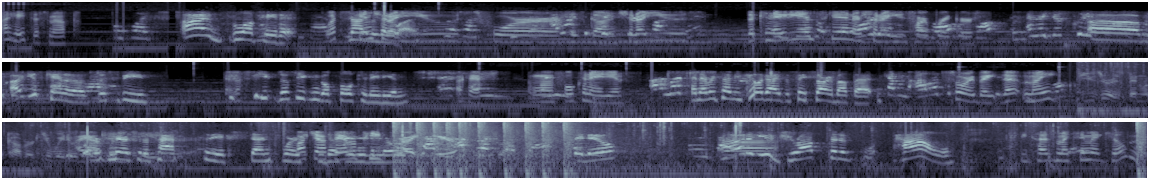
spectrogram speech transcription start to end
I hate this map. I love hate it. What skin even should I lie. use for his gun? Should I use the Canadian skin or should I use Heartbreaker? Um, I use Canada just to be, just, to be, just so you can go full Canadian. Okay, I'm going full Canadian. And every time you kill a guy, just say sorry about that. Sorry, bait. That might. Defuser has been recovered. Your way to I Or Mira to the past to the extent where Watch she out, they have doesn't a even peep know. right here They do. How did you uh, drop the? How? because my teammate killed me.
